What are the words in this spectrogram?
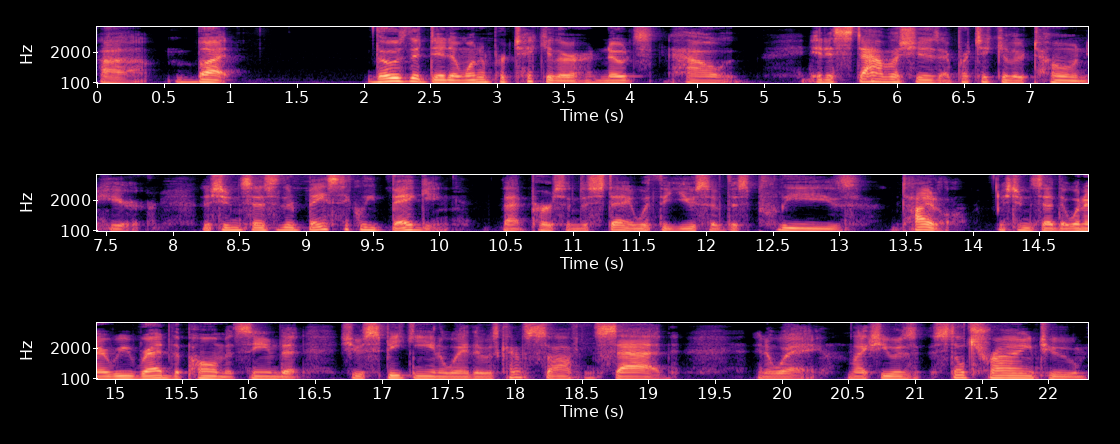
uh, but those that did, and one in particular, notes how it establishes a particular tone here. The student says they're basically begging that person to stay with the use of this please title. The student said that when I reread the poem, it seemed that she was speaking in a way that was kind of soft and sad in a way, like she was still trying to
